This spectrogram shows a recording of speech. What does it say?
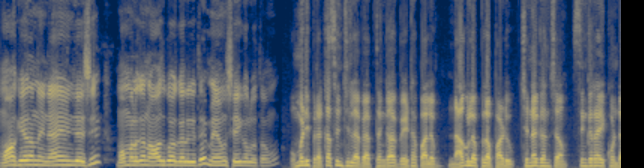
మాకు ఏదైనా న్యాయం చేసి మమ్మల్ని కానీ ఆదుకోగలిగితే మేము చేయగలుగుతాము. ఉమ్మడి ప్రకాశం జిల్లా వ్యాప్తంగా వేటపాలెం నాగులప్పలపాడు చిన్నగంజాం సింగరాయకొండ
